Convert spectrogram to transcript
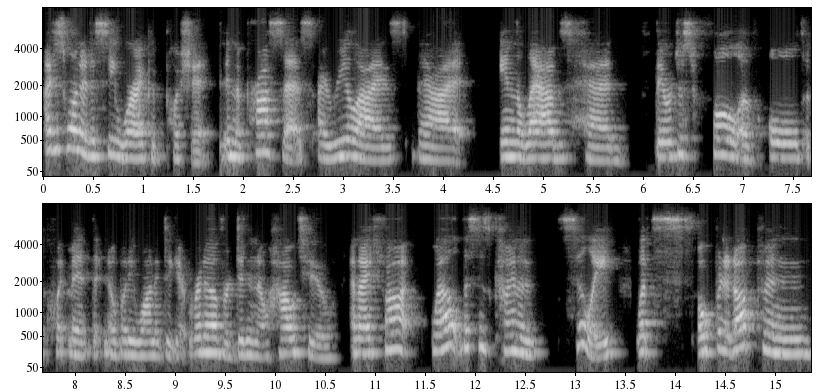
I just wanted to see where I could push it. In the process, I realized that in the labs had they were just full of old equipment that nobody wanted to get rid of or didn't know how to. And I thought, well, this is kind of silly. Let's open it up and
